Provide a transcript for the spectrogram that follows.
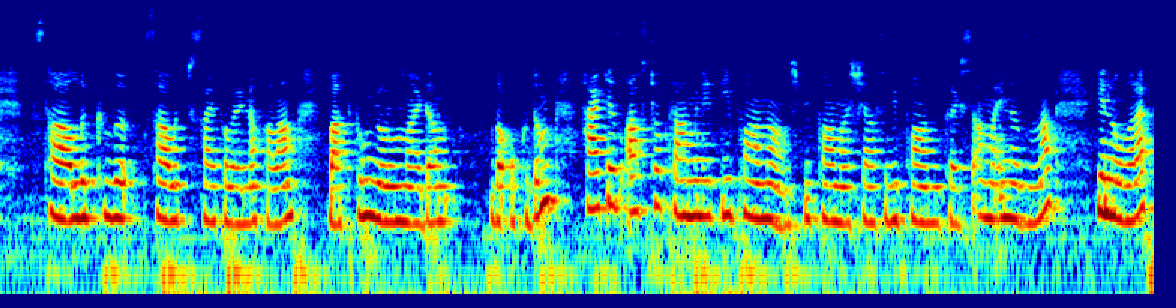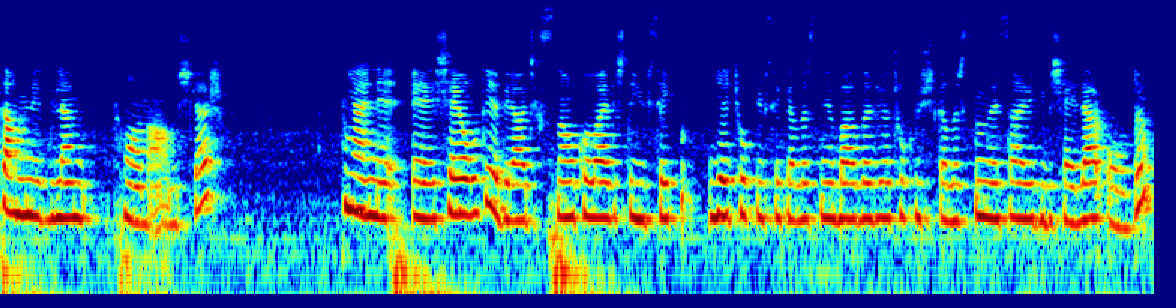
sağlıklı sağlıkçı sayfalarına falan baktım yorumlardan da okudum. Herkes az çok tahmin ettiği puanı almış. Bir puan aşağısı, bir puan yukarısı ama en azından genel olarak tahmin edilen puanı almışlar. Yani e, şey oldu ya birazcık sınav kolaydı işte yüksek ya çok yüksek alırsın ya bazıları ya çok düşük alırsın vesaire gibi şeyler oldu.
